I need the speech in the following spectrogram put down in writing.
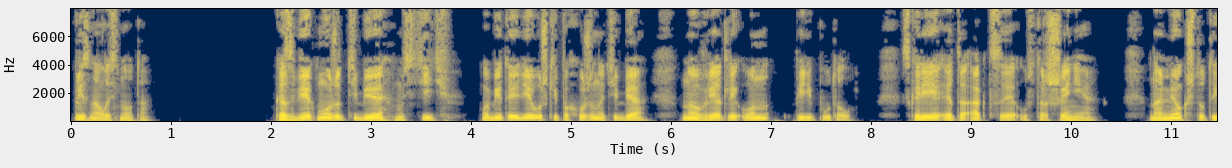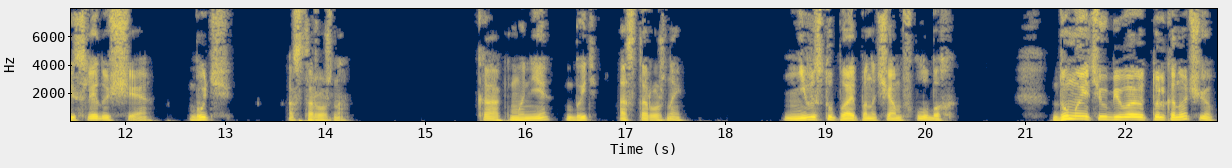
призналась Нота. Казбек может тебе мстить. Убитые девушки похожи на тебя, но вряд ли он перепутал. Скорее, это акция устрашения. Намек, что ты следующая. Будь осторожна. Как мне быть осторожной? Не выступай по ночам в клубах. Думаете, убивают только ночью?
